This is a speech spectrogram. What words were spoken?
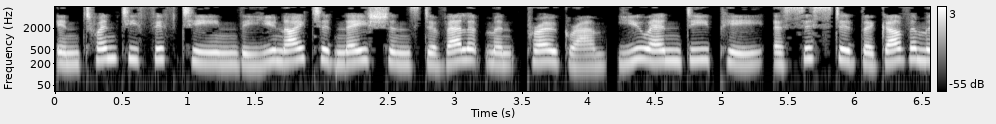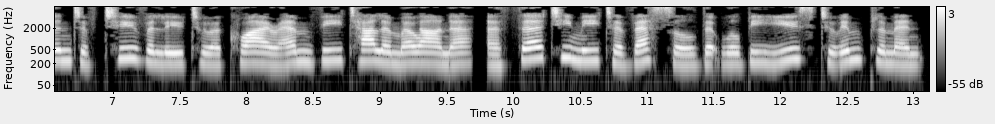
In 2015, the United Nations Development Programme (UNDP) assisted the government of Tuvalu to acquire MV Talamoana, a 30-meter vessel that will be used to implement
